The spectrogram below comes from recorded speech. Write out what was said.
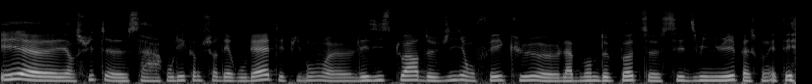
Et, euh, ensuite, euh, ça a roulé comme sur des roulettes. Et puis bon, euh, les histoires de vie ont fait que la bande de potes s'est diminuée parce qu'on était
